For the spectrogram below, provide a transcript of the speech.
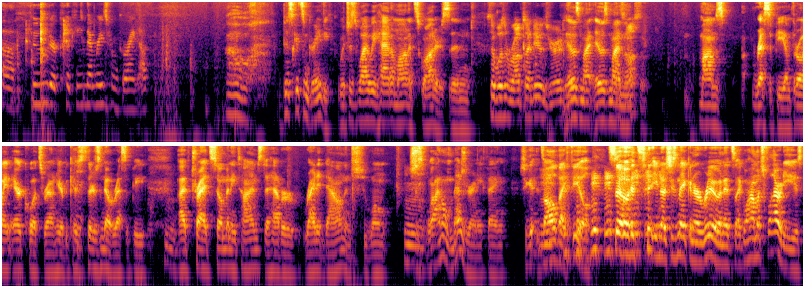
uh, food or cooking memories from growing up? oh, biscuits and gravy, which is why we had them on at Squatters, and So it wasn't Rob's idea? It was yours. it was my it was my That's awesome. mom's recipe. I'm throwing air quotes around here because mm. there's no recipe. Hmm. I've tried so many times to have her write it down, and she won't. Hmm. She's just, well, I don't measure anything. She get, it's all by feel. so it's you know she's making her roux, and it's like, well, how much flour do you use?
